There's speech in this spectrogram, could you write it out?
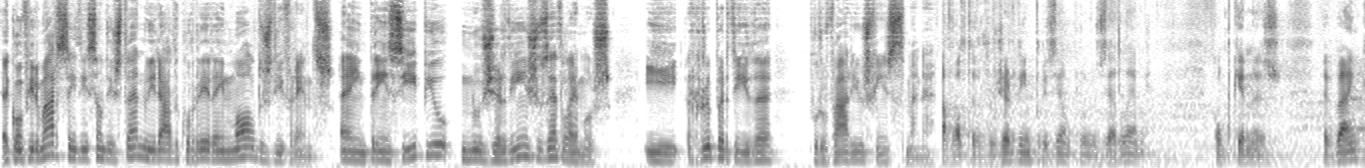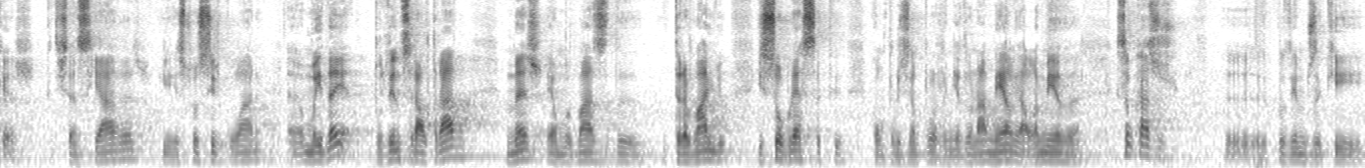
A confirmar-se, a edição deste ano irá decorrer em moldes diferentes. Em princípio, no Jardim José de Lemos e repartida por vários fins de semana. À volta do jardim, por exemplo, José de Lemos, com pequenas bancas distanciadas e as pessoas circularem. É uma ideia, podendo ser alterada, mas é uma base de, trabalho e sobre essa que, como por exemplo a Rainha Dona Amélia, a Alameda, são casos que eh, podemos aqui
